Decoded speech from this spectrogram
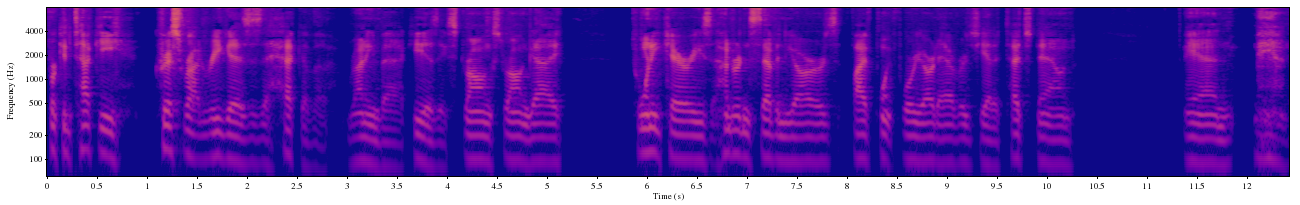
For Kentucky, Chris Rodriguez is a heck of a running back. He is a strong, strong guy. 20 carries, 107 yards, 5.4 yard average. He had a touchdown. And man,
